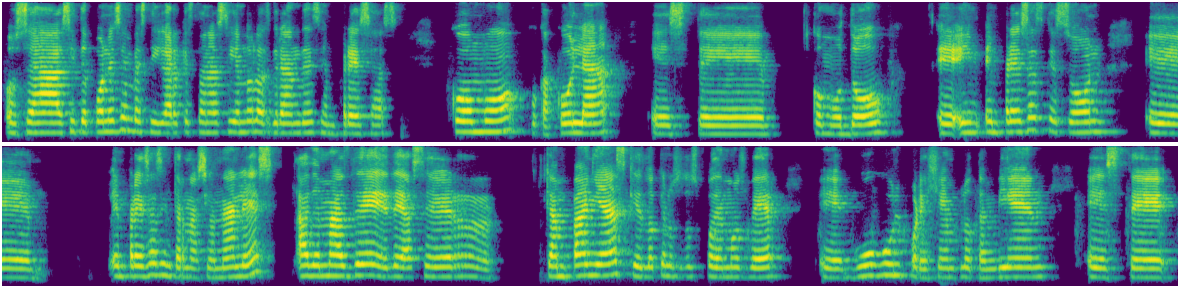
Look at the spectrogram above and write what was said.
O sea, si te pones a investigar qué están haciendo las grandes empresas como Coca-Cola, este, como Dove, eh, em, empresas que son eh, empresas internacionales, además de, de hacer campañas, que es lo que nosotros podemos ver eh, Google, por ejemplo, también, este,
